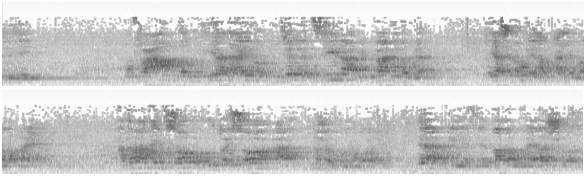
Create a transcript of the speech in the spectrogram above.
diiday manfacaan daruuriyaad ahayd oo mujarad ziina min baabi awlaa qiyaas awlay halkaa iyaguna la mareen haddaba hadday soo ururtoy soo nuxurku noqdo dahabka iyo fidada weelashooda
